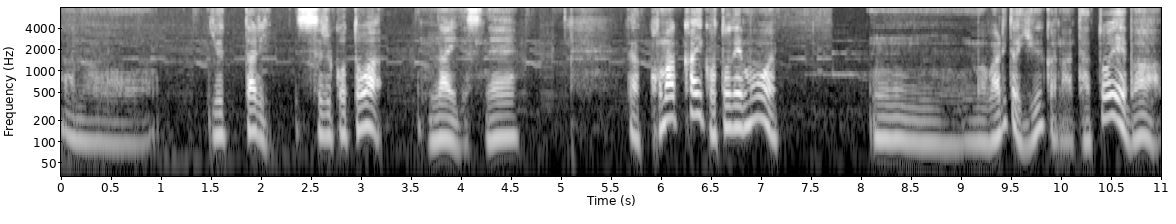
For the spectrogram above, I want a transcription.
あの、ゆったりすることはないですね。だから細かいことでもうん、まあ、割と言うかな。例えば、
